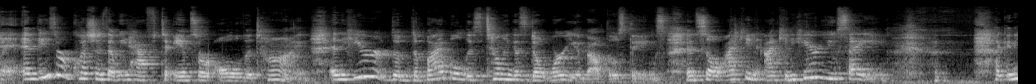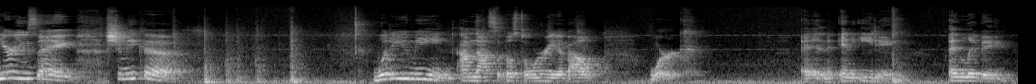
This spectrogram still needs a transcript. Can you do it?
And these are questions that we have to answer all the time. And here the, the Bible is telling us don't worry about those things. And so I can I can hear you saying, I can hear you saying, Shameka, what do you mean I'm not supposed to worry about work and, and eating and living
